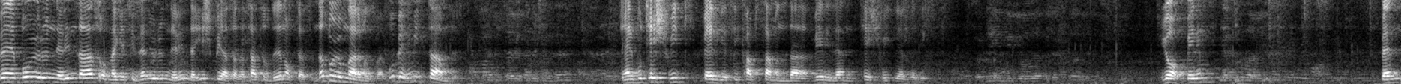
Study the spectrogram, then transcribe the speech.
Ve bu ürünlerin daha sonra getirilen ürünlerin de iş piyasada satıldığı noktasında duyumlarımız var. Bu benim iddiamdır. Yani bu teşvik belgesi kapsamında verilen teşviklerde değil. Yok benim ben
